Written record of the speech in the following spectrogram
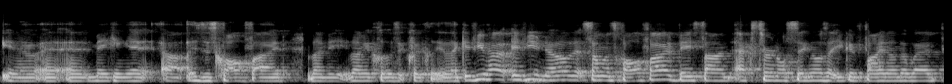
you know, and, and making it uh, is disqualified. Let me let me close it quickly. Like if you have if you know that someone's qualified based on external signals that you can find on the web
